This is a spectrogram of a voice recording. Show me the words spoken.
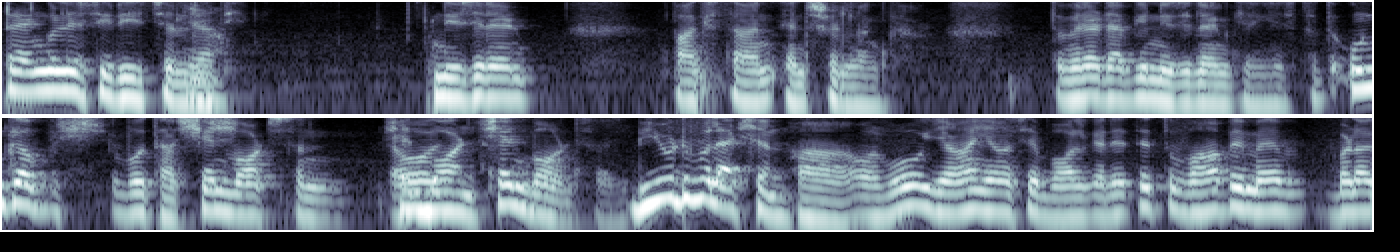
ٹرائنگولر سیریز چل رہی تھی۔ New Zealand Pakistan and Sri Lanka تو میرا ڈیبیو نیوزی لینڈ کے اگینسٹ تھا۔ تو ان کا وہ تھا شین واٹسن۔ شین بانڈ۔ بیوٹیفل ایکشن ہاں اور وہ یہاں یہاں سے بال کر رہے تھے۔ تو وہاں پہ میں بڑا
